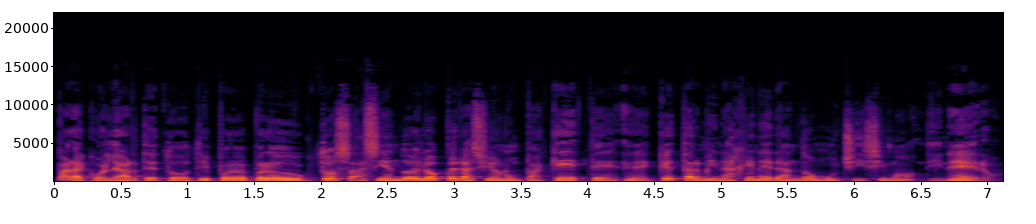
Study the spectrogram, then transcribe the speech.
para colarte todo tipo de productos, haciendo de la operación un paquete ¿eh? que termina generando muchísimo dinero.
